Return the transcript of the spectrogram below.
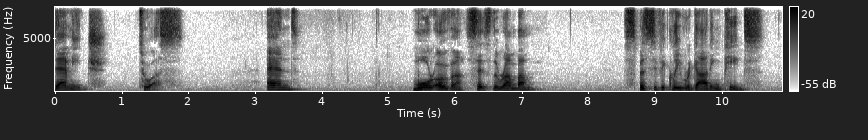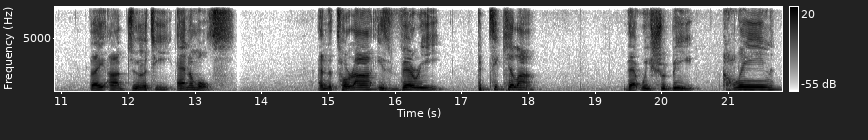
damage to us. And moreover, says the Rambam, specifically regarding pigs, they are dirty animals. And the Torah is very particular that we should be clean,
